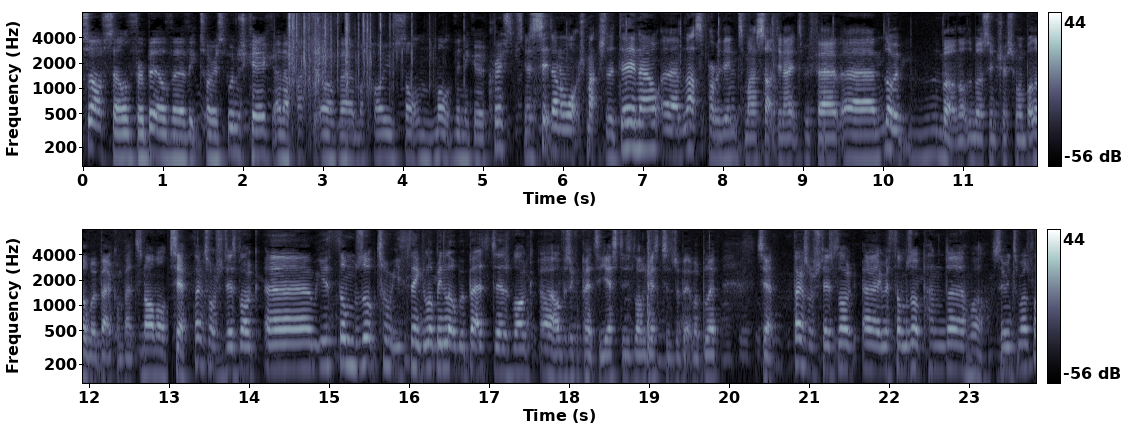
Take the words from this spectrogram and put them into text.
So I've settled for a bit of a Victoria sponge cake and a packet of uh, McCoy's salt and malt vinegar crisps. Gonna sit down and watch match of the day now. Um, that's probably the end to my Saturday night to be fair. Um, a little bit, well not the most interesting one, but a little bit better compared to normal. So yeah, thanks for watching today's vlog. Um, your thumbs up, tell me what you think. Little bit, a little bit better today's vlog, uh, obviously compared to yesterday's vlog. Yesterday's was a bit of a blip. So yeah, thanks for watching today's vlog. Uh, a thumbs up and uh, well, see you in tomorrow's vlog.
